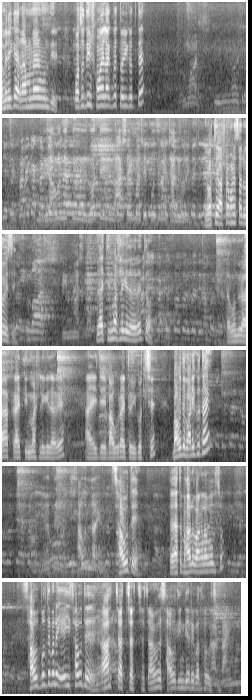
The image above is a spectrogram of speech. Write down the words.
আমেরিকার রামনারায়ণ মন্দির। কতদিন সময় লাগবে তৈরি করতে? দু মাস এই আমাদের তো রথে আষাঢ় মাসে চালু হয়েছে? প্রায় তিন মাস লেগে যাবে তাই তো? তা বন্ধুরা প্রায় তিন মাস লেগে যাবে। আর এই যে বাবুরাই তৈরি করছে। বাবুদের বাড়ি কোথায়? সাউথ লাইন সাউথে তা এত ভালো বাংলা বলছো? সাউথ বলতে মানে এই সাউথে আচ্ছা আচ্ছা আচ্ছা আচ্ছা আমি সাউথ ইন্ডিয়ার কথা বলছি। ডায়মন্ড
